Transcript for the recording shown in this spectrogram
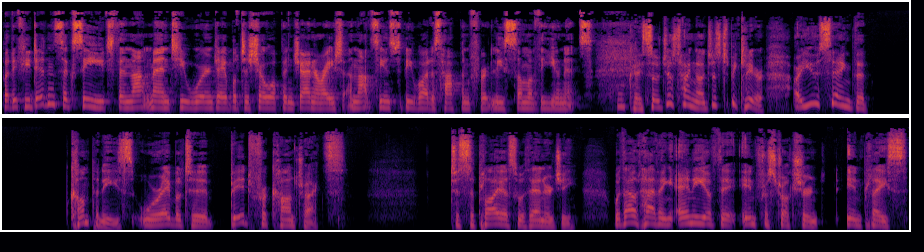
But if you didn't succeed, then that meant you weren't able to show up and generate. And that seems to be what has happened for at least some of the units. Okay. So just hang on, just to be clear, are you saying that companies were able to bid for contracts to supply us with energy without having any of the infrastructure in place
